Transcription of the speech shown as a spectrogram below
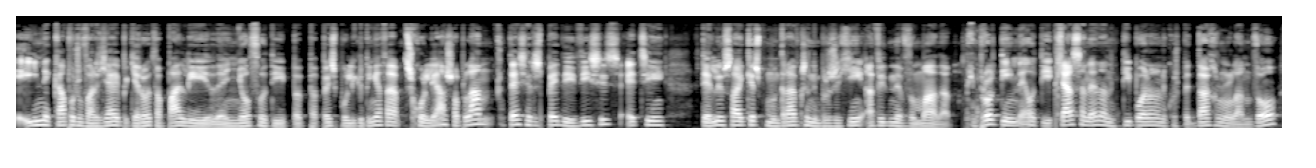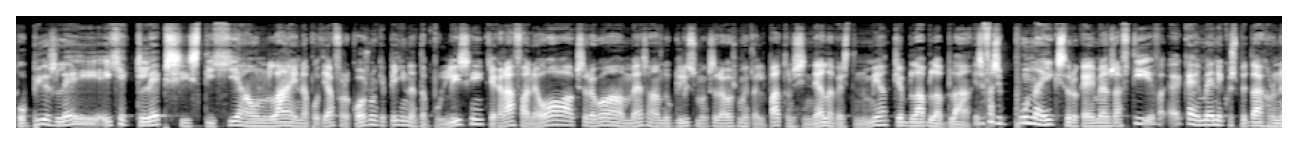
είναι κάπως βαριά η επικαιρότητα πάλι δεν νιώθω ότι θα πέσει πολύ γκρίνια. Θα σχολιάσω απλά 4-5 ειδήσεις έτσι τελείως άκερ που μου τράβηξαν την προσοχή αυτή την εβδομάδα. Η πρώτη είναι ότι πιάσαν έναν τύπο, έναν 25χρονο Ολλανδό, ο οποίος λέει είχε κλέψει στοιχεία online από διάφορο κόσμο και πήγε να τα πουλήσει και γράφανε, Ω, ξέρω εγώ, μέσα να τον κλείσουμε, ξέρω εγώ, και τα λοιπά. Τον συνέλαβε η αστυνομία και μπλα μπλα μπλα. Σε φάση πού να ήξερε ο καημένος, αυτή η καημένη 25χρονη,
